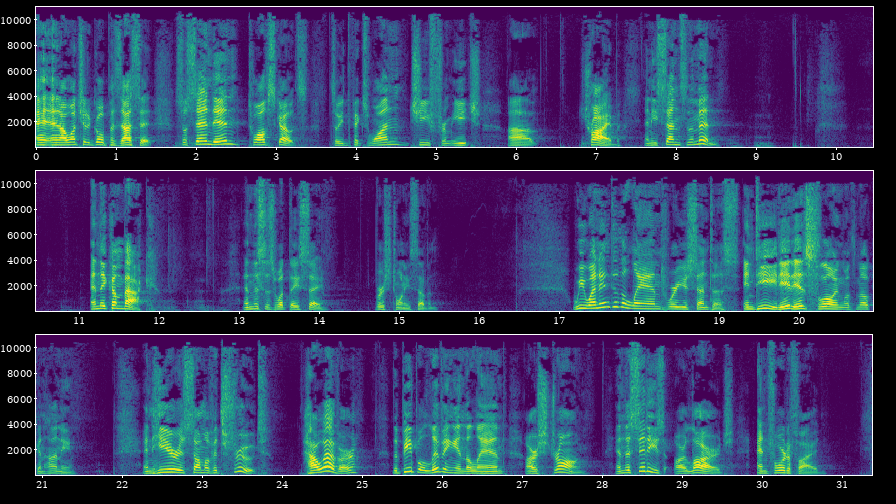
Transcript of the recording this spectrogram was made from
And, and, I want you to go possess it. So send in 12 scouts. So he picks one chief from each uh, tribe, and he sends them in. And they come back. And this is what they say. Verse 27. We went into the land where you sent us. Indeed, it is flowing with milk and honey. And here is some of its fruit. However, the people living in the land are strong, and the cities are large and fortified.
